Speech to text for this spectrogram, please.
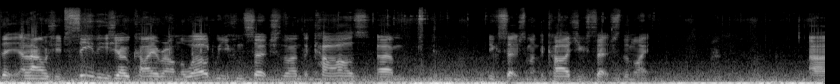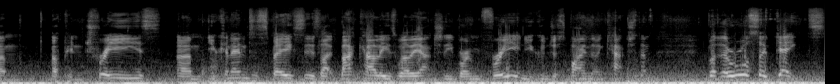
that allows you to see these yokai around the world. Where you can search them under cars. Um, you can search them under cars. You can search them like um, up in trees. Um, you can enter spaces like back alleys where they actually roam free, and you can just find them and catch them. But there are also gates,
